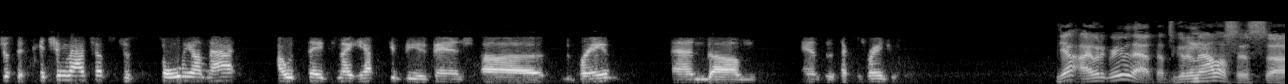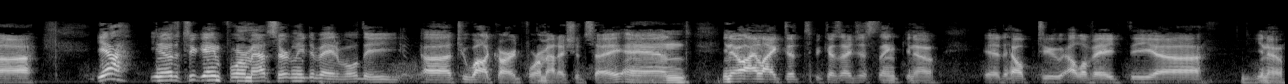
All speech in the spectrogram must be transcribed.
just at pitching matchups, just solely on that, I would say tonight you have to give the advantage uh, to the Braves and um, and to the Texas Rangers. Yeah, I would agree with that. That's a good analysis. Uh, yeah, you know, the two game format certainly debatable. The uh, two wild card format, I should say, and you know, I liked it because I just think you know it helped to elevate the uh, you know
